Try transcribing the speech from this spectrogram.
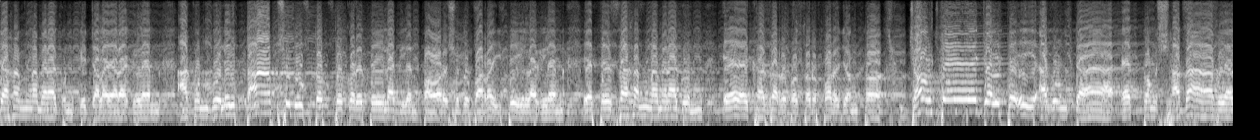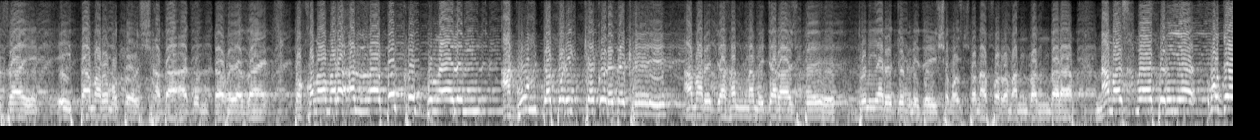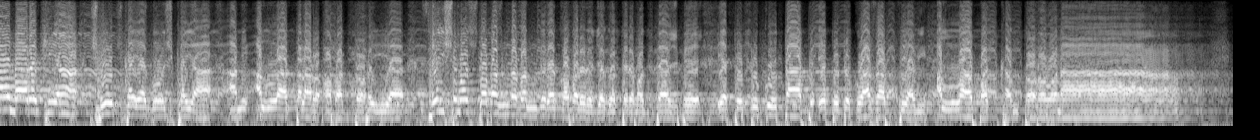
জাহান্নামের আগুনকে জ্বালায় রাখলেন। আগুন গুলির তাপ শুধু উত্তপ্ত করতে লাগলেন, পাওয়ার শুধু বাড়াইতেই লাগলেন। এতে জাহান নামের আগুন এক হাজার বছর পর্যন্ত জ্বলতে জ্বলতে এই আগুনটা একদম সাদা হয়ে যায়। এই তামার মতো সাদা আগুনটা হয়ে যায়। তখন আমার আল্লাহ রব্বুল আলামিন আগুনটা পরীক্ষা করে দেখে, আমার জাহান নামে যারা আসবে দুনিয়ার জমিনে যে সমস্ত নাফরমান বান্দারা নামাজ না পড়িয়া রোজা না রাখিয়া, সুদ খাইয়া গোশ খাইয়া, আমি আল্লাহ তালার অবাধ্য হইয়া যেই সমস্ত বান্দা বান্দিরা কবরের জগতের মধ্যে আসবে, এতটুকু তাপ, এতটুকু আজাব দিয়ে আমি আল্লাহ পাক্ষান্ত হব না।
